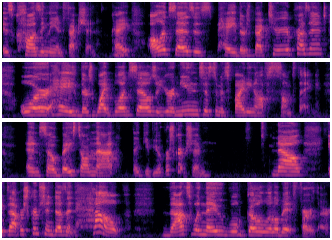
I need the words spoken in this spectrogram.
is causing the infection. Okay. All it says is, hey, there's bacteria present, or hey, there's white blood cells, or your immune system is fighting off something. And so, based on that, they give you a prescription. Now, if that prescription doesn't help, that's when they will go a little bit further,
